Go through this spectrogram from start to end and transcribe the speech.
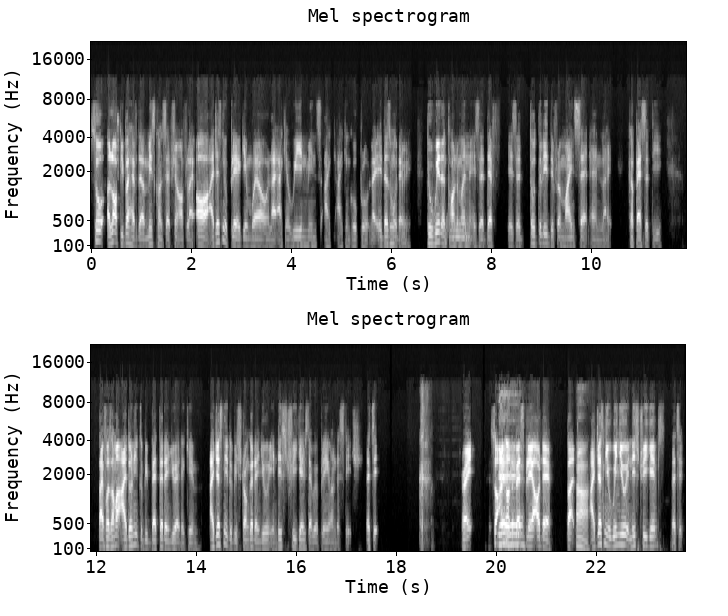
So a lot of people have the misconception of like, oh, I just need to play a game well, like I can win means I, I can go pro. Like it doesn't work that way. To win a tournament is a def is a totally different mindset and like capacity. Like for example, I don't need to be better than you at the game. I just need to be stronger than you in these three games that we're playing on the stage. That's it. right? So I'm not yeah, the best yeah. player out there, but Ah. I just need to win you in these three games. That's it.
